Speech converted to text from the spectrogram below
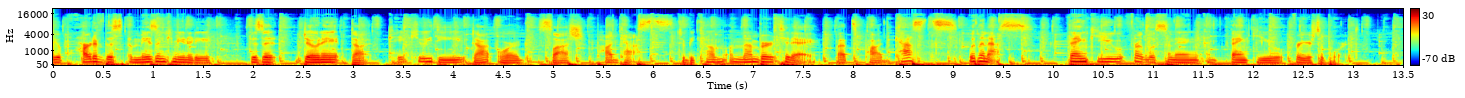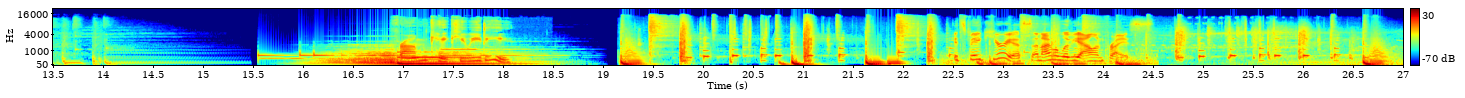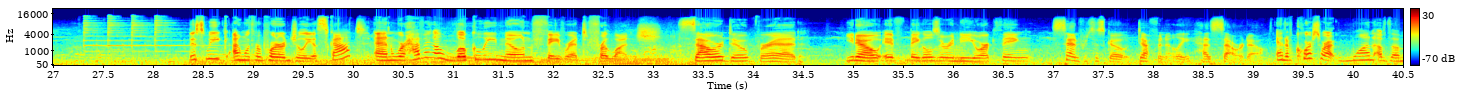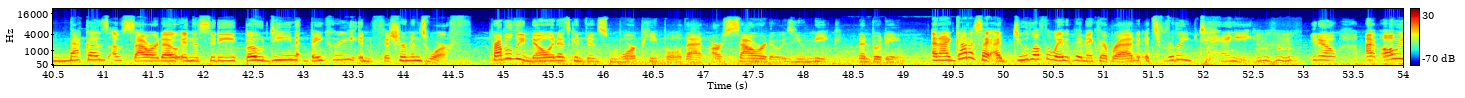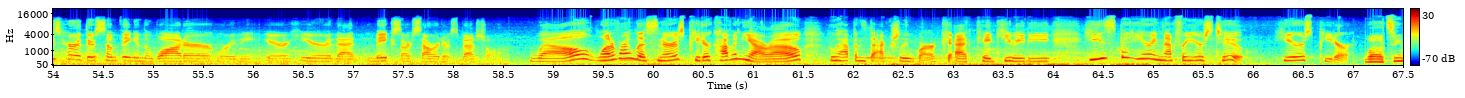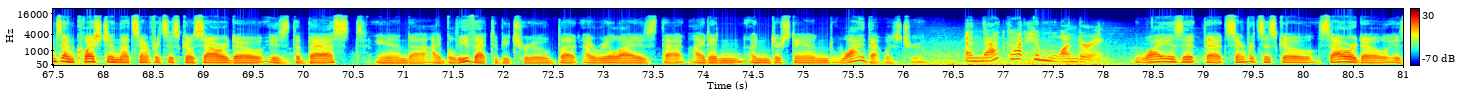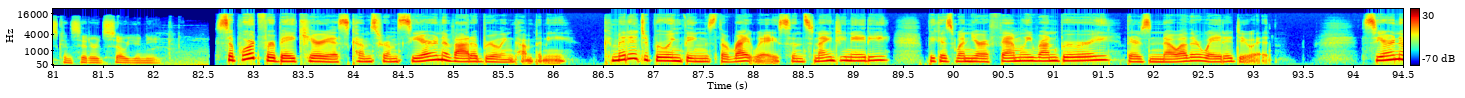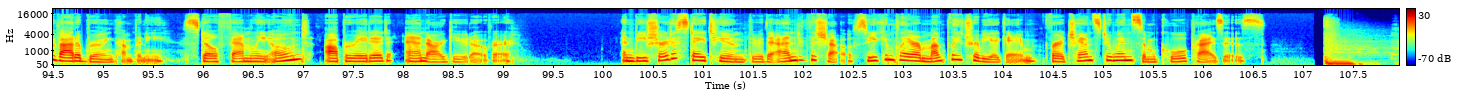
be a part of this amazing community, visit donate.kqed.org slash podcasts to become a member today. That's podcasts with an S. Thank you for listening and thank you for your support. From KQED. It's Bay Curious, and I'm Olivia Allen Price. This week, I'm with reporter Julia Scott, and we're having a locally known favorite for lunch sourdough bread. You know, if bagels are a New York thing, San Francisco definitely has sourdough. And of course, we're at one of the meccas of sourdough in the city, Boudin Bakery in Fisherman's Wharf. Probably no one has convinced more people that our sourdough is unique than Boudin. And I gotta say, I do love the way that they make their bread. It's really tangy. Mm-hmm. You know, I've always heard there's something in the water or the air here that makes our sourdough special. Well, one of our listeners, Peter Cavagnaro, who happens to actually work at KQED, he's been hearing that for years too. Here's Peter. Well, it seems unquestioned that San Francisco sourdough is the best, and uh, I believe that to be true, but I realized that I didn't understand why that was true. And that got him wondering why is it that San Francisco sourdough is considered so unique? Support for Bay Curious comes from Sierra Nevada Brewing Company, committed to brewing things the right way since 1980, because when you're a family run brewery, there's no other way to do it. Sierra Nevada Brewing Company, still family owned, operated, and argued over. And be sure to stay tuned through the end of the show so you can play our monthly trivia game for a chance to win some cool prizes.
